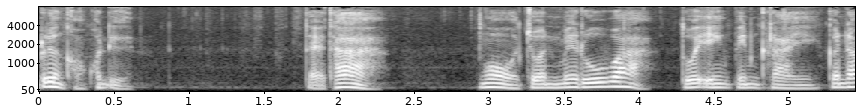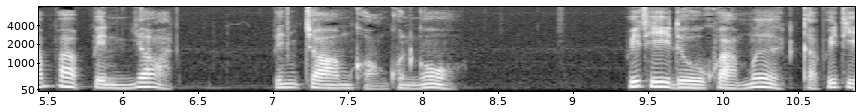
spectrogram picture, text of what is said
เรื่องของคนอื่น แต่ถ้าโง่จนไม่รู้ว่าตัวเองเป็นใครก็นับว่าเป็นยอด เป็นจอมของคนโง่ วิธีดูความมืดกับวิธี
